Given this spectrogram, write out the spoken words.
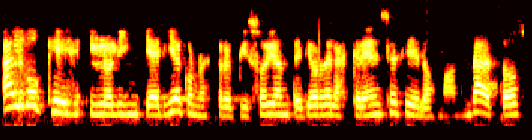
algo que lo linkearía con nuestro episodio anterior de las creencias y de los mandatos,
